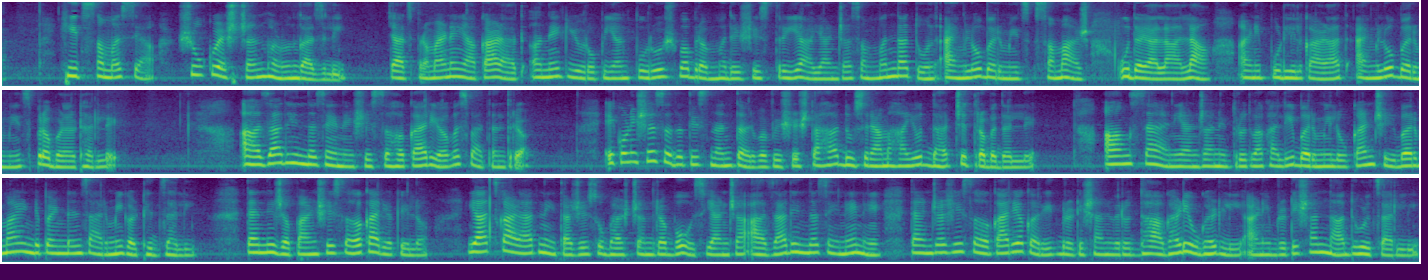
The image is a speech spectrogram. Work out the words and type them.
हीच समस्या शू क्वेश्चन म्हणून गाजली. त्याचप्रमाणे या काळात अनेक युरोपियन पुरुष व ब्रह्मदेशी स्त्रिया यांच्या संबंधातून अँग्लो-बर्मीज समाज उदयाला आला आणि पुढील काळात अँग्लो-बर्मीज प्रबळ ठरले. आझाद हिंद सेनेशी सहकार्य व स्वातंत्र्य - एकोणीसशे सदतीस नंतर व विशेषतः दुसऱ्या महायुद्धात चित्र बदलले. आंग सॅन यांच्या नेतृत्वाखाली बर्मी लोकांची बर्मा इंडिपेंडन्स आर्मी गठीत झाली. त्यांनी जपानशी सहकार्य केलं. याच काळात नेताजी सुभाषचंद्र बोस यांच्या आझाद हिंद सेनेने त्यांच्याशी सहकार्य करीत ब्रिटिशांविरुद्ध आघाडी उघडली आणि ब्रिटिशांना धूळ चारली.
